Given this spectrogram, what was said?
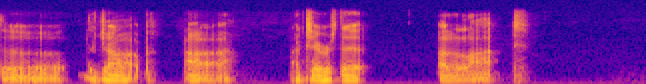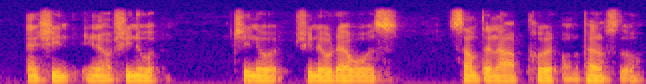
the the job. Uh I cherished that a lot. And she you know, she knew it. She knew it. She knew that was something I put on the pedestal.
